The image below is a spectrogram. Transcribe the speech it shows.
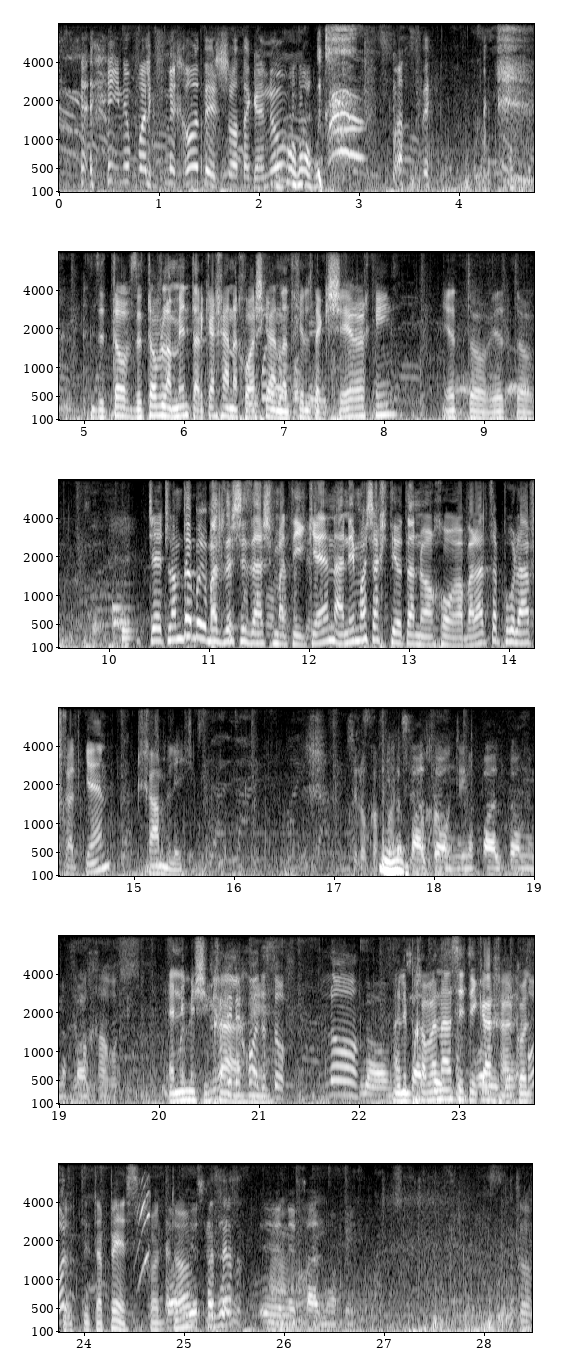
היינו פה לפני חודש, אתה גנוב? מה זה? זה טוב, זה טוב למנטל, ככה אנחנו אשכרה נתחיל לתקשר, אחי. יהיה טוב, יהיה טוב. צ'אט, לא מדברים על זה שזה אשמתי, כן? אני משכתי אותנו אחורה, אבל אל תספרו לאף אחד, כן? חם לי. זה לא נפל נפל נפל. אותי. אין לי משיכה, אחי. לא. לא, אני בכוונה עשיתי ככה, הכל? טוב, תטפס, הכל טוב? אה. טוב.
